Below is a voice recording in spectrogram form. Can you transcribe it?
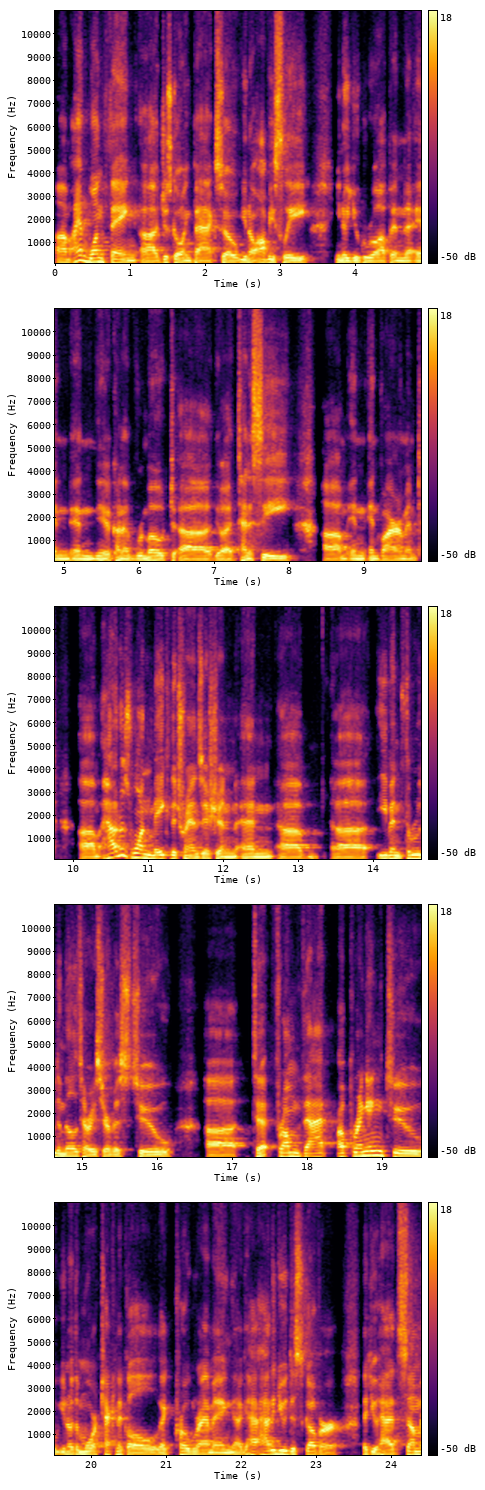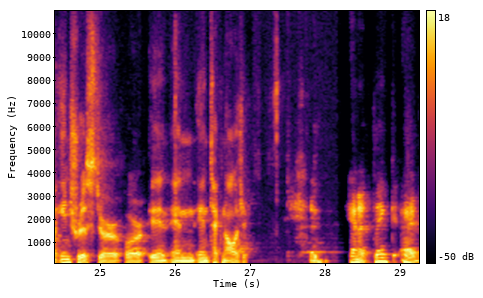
Um, I had one thing uh, just going back. So, you know, obviously, you know, you grew up in in, in you know, kind of remote uh, uh, Tennessee um, in environment. Um, how does one make the transition and um, uh, even through the military service to uh, to from that upbringing to you know the more technical like programming? Like, how, how did you discover that you had some interest or or in, in, in technology? And I think uh,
